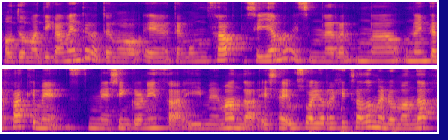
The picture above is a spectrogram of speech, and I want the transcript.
automáticamente lo tengo, eh, tengo un Zap que se llama, es una, interfaz que me, sincroniza y me manda ese usuario registrado, me lo manda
